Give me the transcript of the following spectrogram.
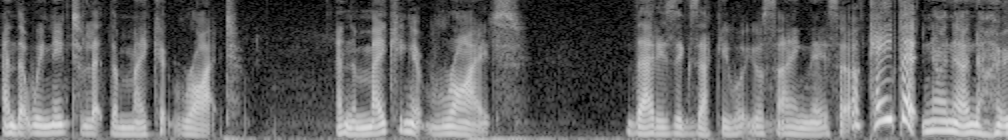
and that we need to let them make it right. And the making it right, that is exactly what you're saying there. So, oh, keep it. No, no, no.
